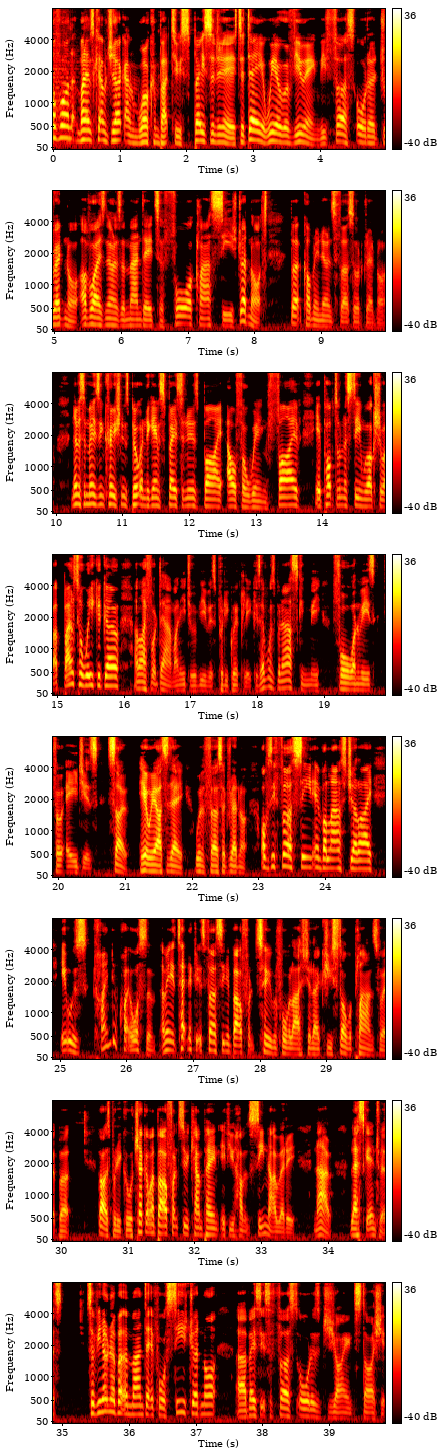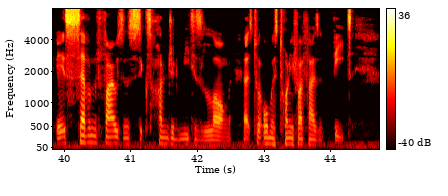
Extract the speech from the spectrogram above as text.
Hello everyone, my name is Captain Jack and welcome back to Space Engineers. Today we are reviewing the First Order Dreadnought, otherwise known as the Mandator 4 Class Siege Dreadnought, but commonly known as First Order Dreadnought. This amazing creation is built in the game Space Engineers by Alpha Wing 5. It popped on the Steam Workshop about a week ago, and I thought, damn, I need to review this pretty quickly, because everyone's been asking me for one of these for ages. So, here we are today with the First Order Dreadnought. Obviously, first seen in The Last Jedi, it was kind of quite awesome. I mean, technically it's first seen in Battlefront 2 before The Last Jedi, because you stole the plans for it, but that was pretty cool. Check out my Battlefront 2 campaign if you haven't seen that already. Now, let's get into this. So if you don't know about the Mandator 4 Siege Dreadnought, uh, basically it's the First Order's giant starship. It's 7,600 meters long. That's tw- almost 25,000 feet.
